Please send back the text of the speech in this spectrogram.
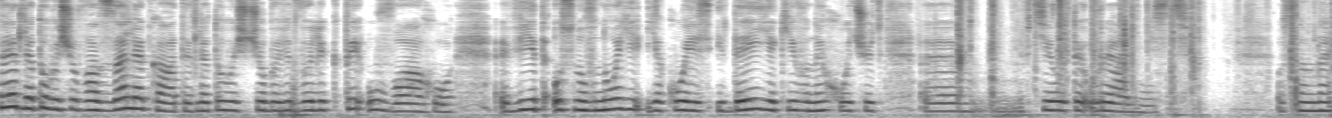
Це для того, щоб вас залякати, для того, щоб відволікти увагу від основної якоїсь ідеї, які вони хочуть е, втілити у реальність. Основна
